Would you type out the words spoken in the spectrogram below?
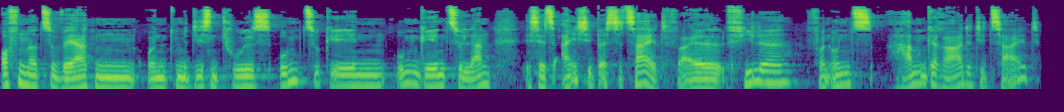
offener zu werden und mit diesen Tools umzugehen, umgehen zu lernen, ist jetzt eigentlich die beste Zeit, weil viele von uns haben gerade die Zeit.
